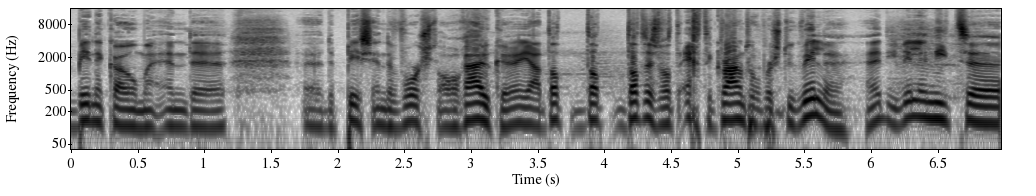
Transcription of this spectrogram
binnenkomen en de, eh, de pis en de worst al ruiken. Ja, dat, dat, dat is wat echte groundhoppers natuurlijk willen. Hè? Die willen niet... eh,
